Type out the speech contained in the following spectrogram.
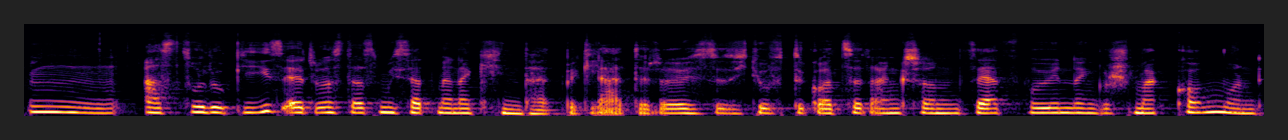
Mh, Astrologie ist etwas, das mich seit meiner Kindheit begleitet. Also ich durfte Gott sei Dank schon sehr früh in den Geschmack kommen und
